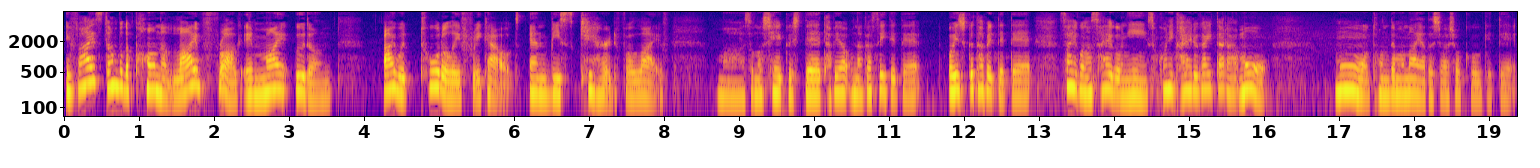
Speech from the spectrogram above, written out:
if I stumbled upon a live frog in my udon, I would totally freak out and be scared for life. まあそのシェイクして食べお腹空いてて美味しく食べてて最後の最後にそこにカエルがいたらもうもうとんでもない私はショックを受けて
